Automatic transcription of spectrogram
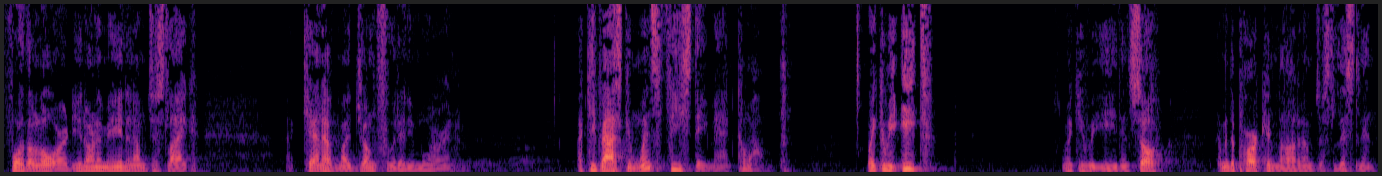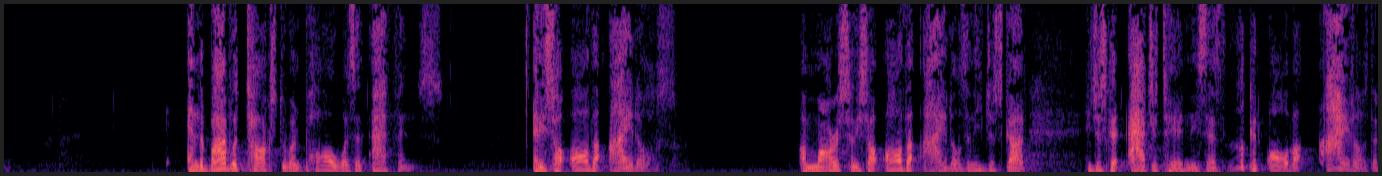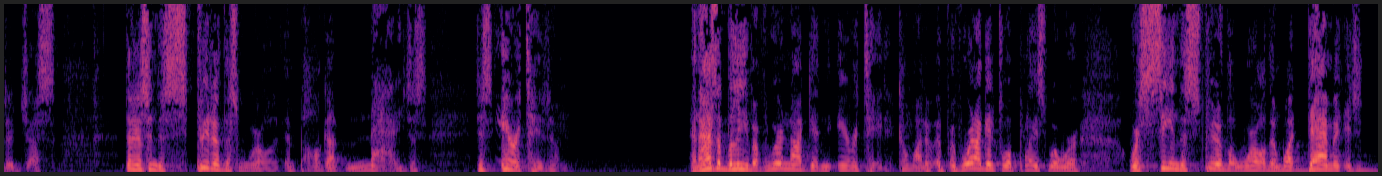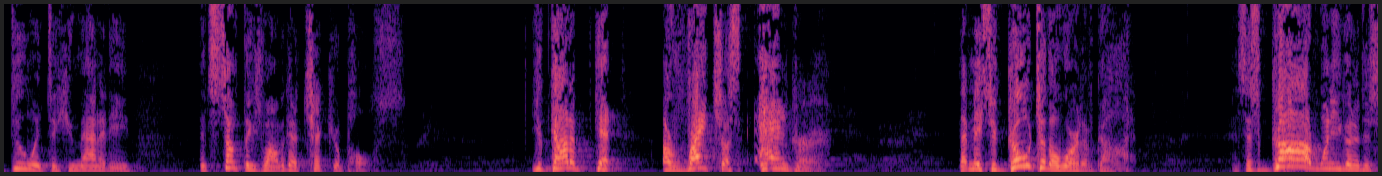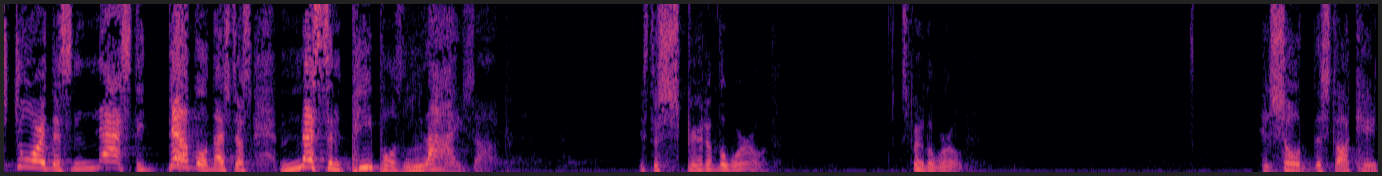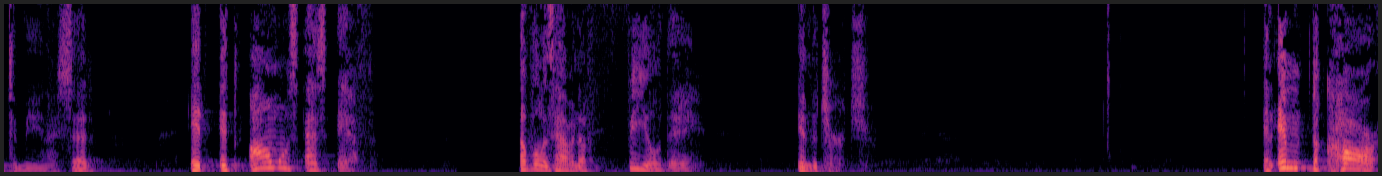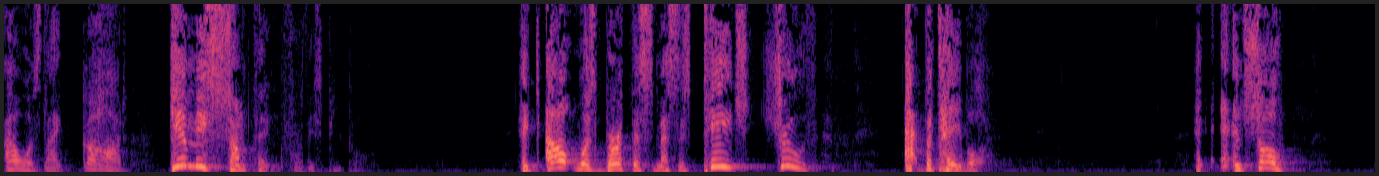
for the Lord. You know what I mean? And I'm just like, I can't have my junk food anymore. And I keep asking, when's feast day, man? Come on. When can we eat? When can we eat? And so I'm in the parking lot and I'm just listening. And the Bible talks to when Paul was at Athens and he saw all the idols. On Mars, so he saw all the idols and he just got he just got agitated and he says, Look at all the idols that are just that are just in the spirit of this world. And Paul got mad. He just, just irritated him. And as a believer, if we're not getting irritated, come on, if, if we're not getting to a place where we're, we're seeing the spirit of the world and what damage it's doing to humanity, and something's wrong, we got to check your pulse. You got to get a righteous anger that makes you go to the Word of God and says, God, when are you going to destroy this nasty devil that's just messing people's lives up? It's the spirit of the world. Spirit of the world. And so this thought came to me, and I said, it, it's almost as if the devil is having a field day in the church. And in the car, I was like, God, give me something for these people. And out was birthed this message teach truth at the table. And so,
